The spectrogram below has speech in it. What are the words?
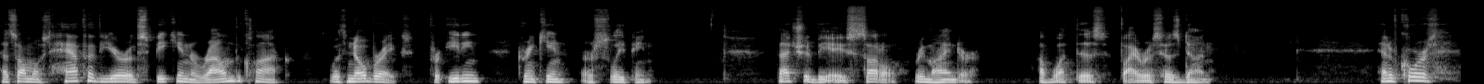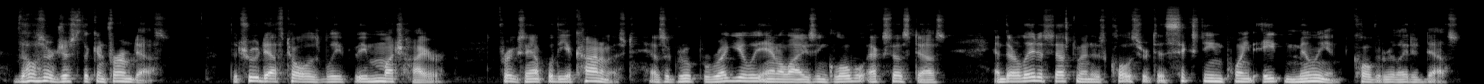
That's almost half a year of speaking around the clock with no breaks for eating, drinking, or sleeping. That should be a subtle reminder of what this virus has done. And of course, those are just the confirmed deaths. The true death toll is believed to be much higher. For example, The Economist has a group regularly analyzing global excess deaths, and their latest estimate is closer to 16.8 million COVID related deaths,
